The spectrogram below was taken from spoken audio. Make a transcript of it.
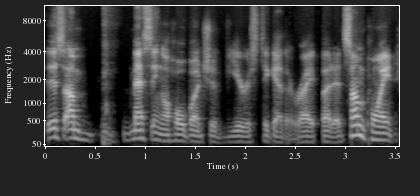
this I'm messing a whole bunch of years together, right? But at some point,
